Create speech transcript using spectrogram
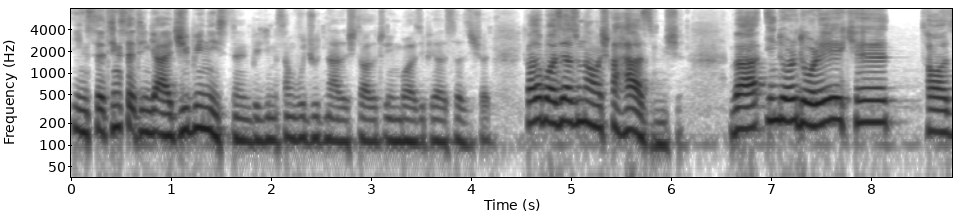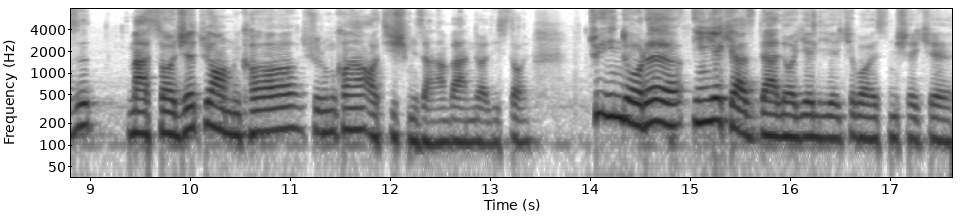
این setting setting عجیبی نیست. یعنی بگی مثلا وجود نداشته حالا تو این بازی پیاده سازی شد. که حالا بازی از اون نمایشگاه حذف میشه. و این دوره دوره که تازه مساجد توی آمریکا شروع می‌کنن آتیش می‌زنن vandalist تو این دوره این یکی از دلایلیه که باعث میشه که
